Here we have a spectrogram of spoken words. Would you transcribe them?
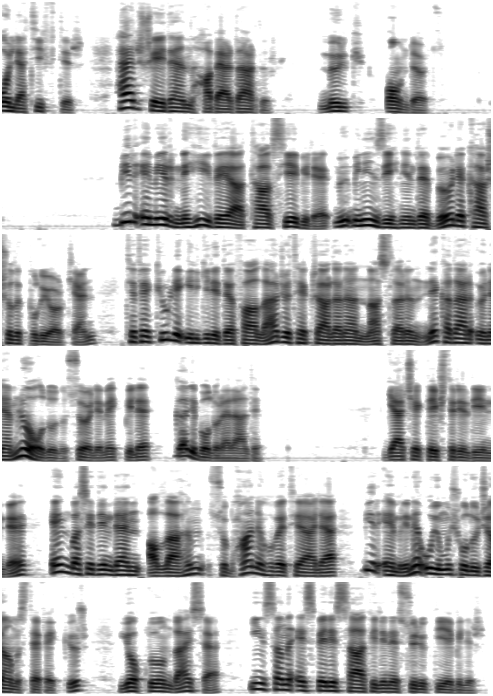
O latiftir, her şeyden haberdardır. Mülk 14 bir emir, nehi veya tavsiye bile müminin zihninde böyle karşılık buluyorken, tefekkürle ilgili defalarca tekrarlanan nasların ne kadar önemli olduğunu söylemek bile garip olur herhalde. Gerçekleştirildiğinde en basitinden Allah'ın subhanehu ve Teala bir emrine uymuş olacağımız tefekkür, yokluğundaysa insanı esfeli safiline sürükleyebilir.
